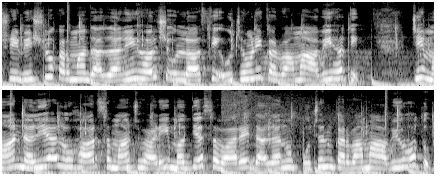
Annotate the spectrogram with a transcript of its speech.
શ્રી વિશ્વકર્મા દાદાની હર્ષ ઉલ્લાસથી ઉજવણી કરવામાં આવી હતી, જેમાં નલિયા લુહાર સમાજવાળી મધ્ય સવારે દાદાનું પૂજન કરવામાં આવ્યું હતું.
